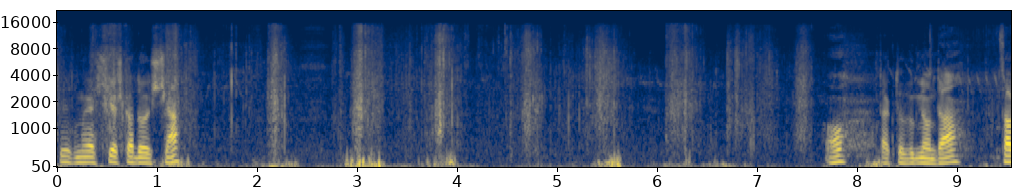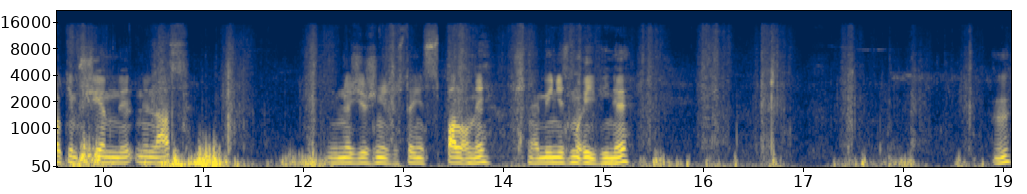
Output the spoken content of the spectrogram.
Tu jest moja ścieżka dojścia. O, tak to wygląda. Całkiem przyjemny ny las. Mam nadzieję, że nie zostanie spalony. Przynajmniej nie z mojej winy. Hmm?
